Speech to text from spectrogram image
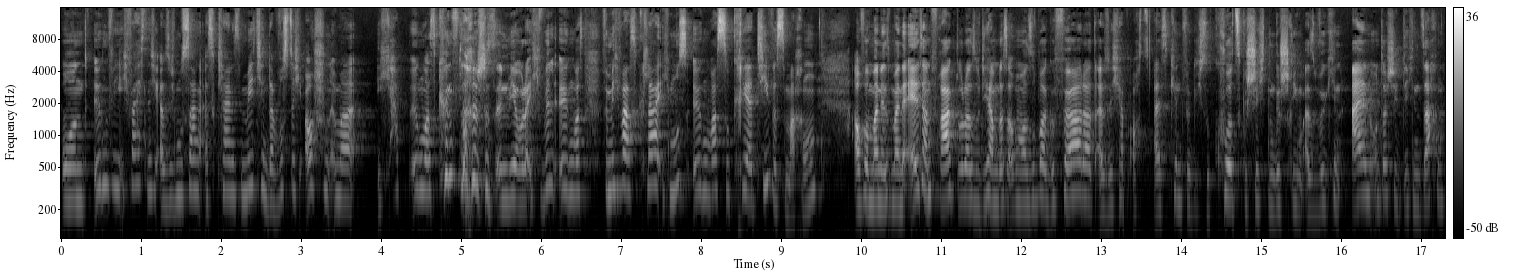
Und irgendwie, ich weiß nicht, also ich muss sagen, als kleines Mädchen, da wusste ich auch schon immer, ich habe irgendwas Künstlerisches in mir oder ich will irgendwas. Für mich war es klar, ich muss irgendwas so Kreatives machen. Auch wenn man jetzt meine Eltern fragt oder so, die haben das auch immer super gefördert. Also ich habe auch als Kind wirklich so Kurzgeschichten geschrieben, also wirklich in allen unterschiedlichen Sachen.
